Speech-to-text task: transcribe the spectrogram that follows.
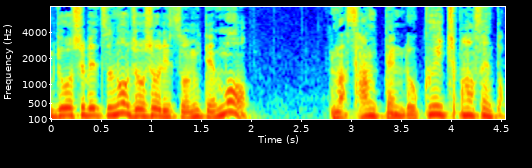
業種別の上昇率を見ても、まあ3.61%。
